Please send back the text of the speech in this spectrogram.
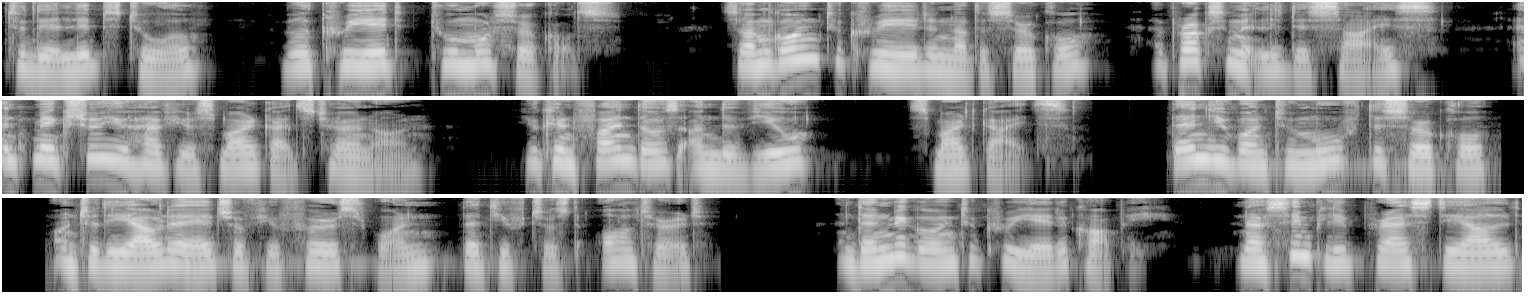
to the Ellipse tool. We'll create two more circles. So I'm going to create another circle, approximately this size, and make sure you have your Smart Guides turned on. You can find those under View, Smart Guides. Then you want to move the circle onto the outer edge of your first one that you've just altered, and then we're going to create a copy. Now simply press the Alt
